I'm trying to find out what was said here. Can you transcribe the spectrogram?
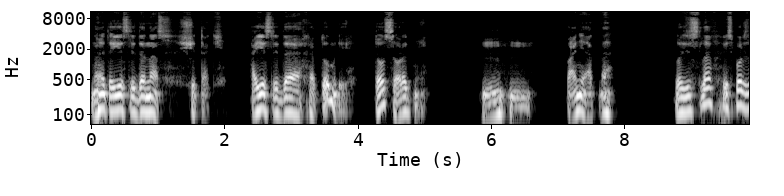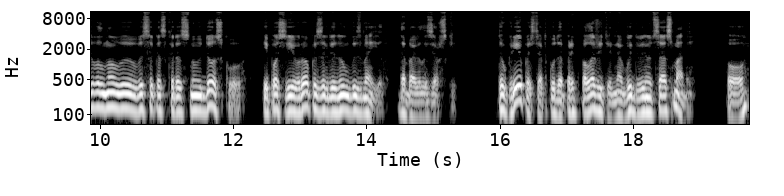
Но это если до нас считать. А если до Хатомли, то сорок дней. Угу. Понятно. Владислав использовал новую высокоскоростную доску и после Европы заглянул в Измаил, — добавил Озерский. Ту крепость, откуда предположительно выдвинутся османы. О,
